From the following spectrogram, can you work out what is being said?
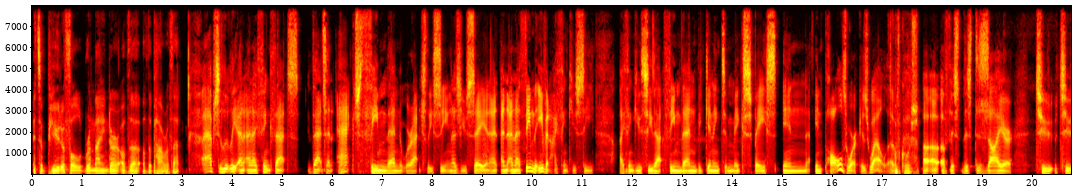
it's a beautiful reminder of the of the power of that. Absolutely. And and I think that's that's an act theme then that we're actually seeing, as you say, mm. and, and and a theme that even I think you see I think you see that theme then beginning to make space in in Paul's work as well. Of, of course, uh of this this desire to to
